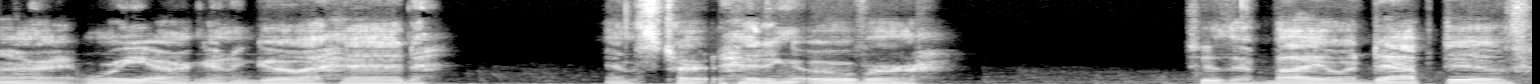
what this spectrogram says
All right, we are going to go ahead and start heading over to the bioadaptive.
